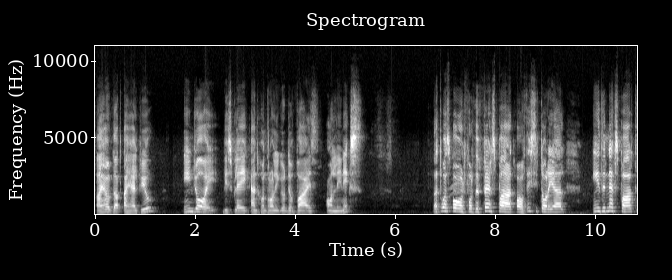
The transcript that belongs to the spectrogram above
I hope that I help you. Enjoy displaying and controlling your device on Linux. That was all for the first part of this tutorial. In the next part,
